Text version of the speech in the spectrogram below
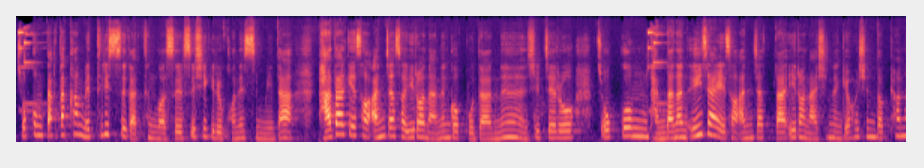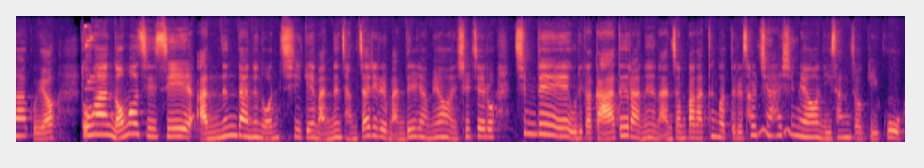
조금 딱딱한 매트리스 같은 것을 쓰시기를 권했습니다. 바닥에서 앉아서 일어나는 것보다 는 실제로 조금 단단한 의자에서 앉았다 일어나시는 게 훨씬 더 편하고요. 또한 넘어지지 않는다는 원칙에 맞는 잠자리를 만들려면 실제로 침대에 우리가 가드라는 안전바 같은 것들을 설치하시면 이상적이고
